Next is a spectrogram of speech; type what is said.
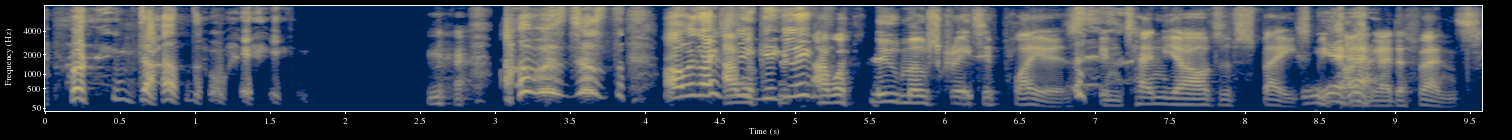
running down the wing i was just i was actually Our, giggling our two most creative players in 10 yards of space Yeah. behind their defence.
